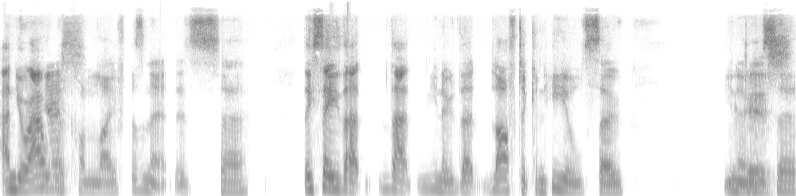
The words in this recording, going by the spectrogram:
and your outlook Yes. on life, doesn't it? It's uh they say that that you know that laughter can heal. So you know, It it's uh,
